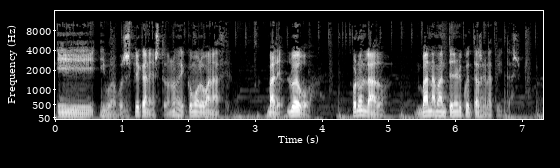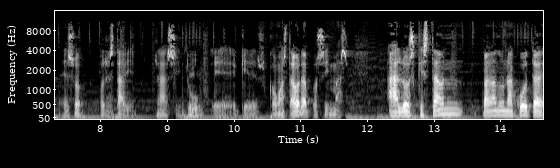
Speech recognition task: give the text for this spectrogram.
Y, y, bueno, pues explican esto, ¿no? De cómo lo van a hacer. Vale, luego, por un lado, van a mantener cuentas gratuitas. Eso, pues está bien. O sea, si tú eh, quieres, como hasta ahora, pues sin más. A los que están pagando una cuota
